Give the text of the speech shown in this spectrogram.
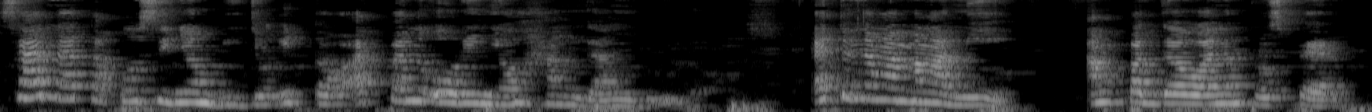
sana tapusin yung video ito at panoorin nyo hanggang dulo. Ito na nga mga mi, ang paggawa ng prosperity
